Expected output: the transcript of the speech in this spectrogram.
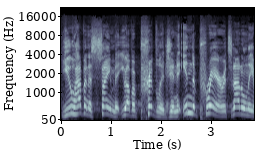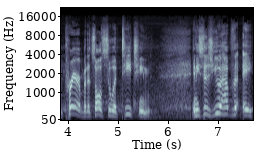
you have an assignment, you have a privilege. And in the prayer, it's not only a prayer, but it's also a teaching. And he says, You have a,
